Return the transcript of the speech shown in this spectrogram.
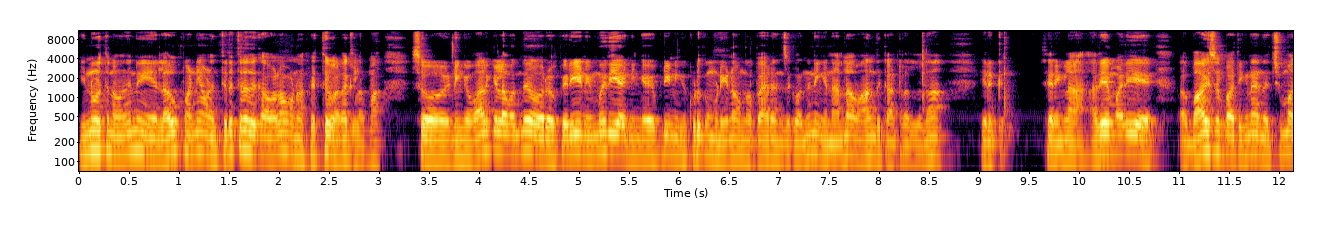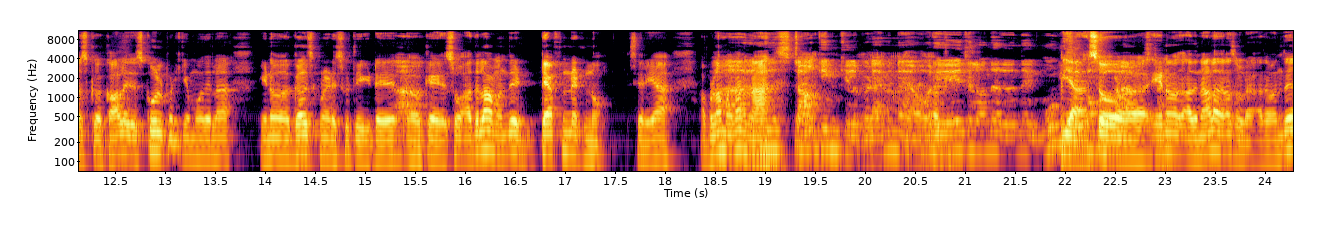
இன்னொருத்தனை வந்து நீ லவ் பண்ணி அவனை திருத்துறதுக்காகலாம் அவனை பெற்று வளர்க்கலாமா ஸோ நீங்கள் வாழ்க்கையில் வந்து ஒரு பெரிய நிம்மதியை நீங்கள் எப்படி நீங்கள் கொடுக்க முடியும்னா உங்கள் பேரண்ட்ஸுக்கு வந்து நீங்கள் நல்லா வாழ்ந்து காட்டுறதுல தான் இருக்குது சரிங்களா? அதே மாதிரி பாய்ஸும் பார்த்தீங்கன்னா இந்த சும்மா காலேஜ் ஸ்கூல் படிக்கும் போதெல்லாம் இன்னும் கேர்ள்ஸ்க்கு முன்னாடி சுற்றிக்கிட்டு. ஓகே ஸோ அதெல்லாம் வந்து டெஃபினட் நோ சரியா? அப்போல்லாம் பார்த்தா ஸோ ஏன்னோ அதனால அதான் சொல்கிறேன் அதை வந்து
